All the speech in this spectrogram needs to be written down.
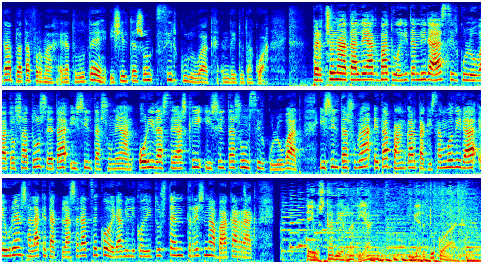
eta plataforma eratu dute isiltasun zirkuluak deitutakoa. Pertsona taldeak batu egiten dira zirkulu bat osatuz eta isiltasunean. Hori da zehazki isiltasun zirkulu bat. Isiltasuna eta pankartak izango dira euren salaketak plazaratzeko erabiliko dituzten tresna bakarrak. Euskadi Irratian gertukoak.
